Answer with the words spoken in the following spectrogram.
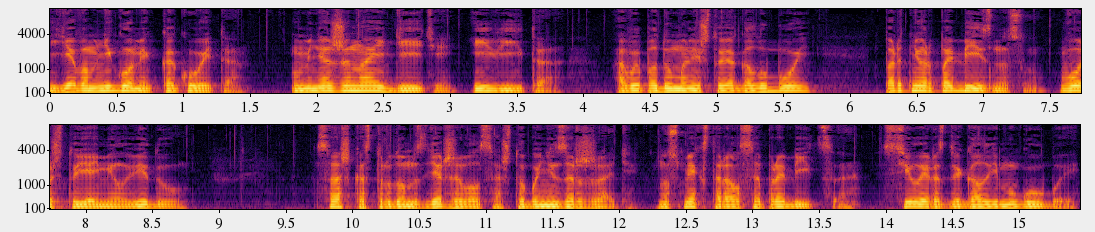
Я вам не гомик какой-то. У меня жена и дети, и Вита. А вы подумали, что я голубой? Партнер по бизнесу. Вот что я имел в виду». Сашка с трудом сдерживался, чтобы не заржать, но смех старался пробиться. С силой раздвигал ему губы.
